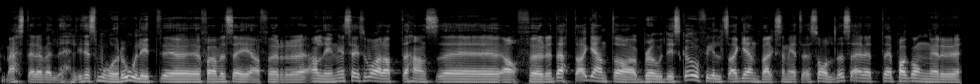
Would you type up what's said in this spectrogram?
mest är det väl lite småroligt eh, får jag väl säga, för anledningen sägs vara att hans eh, ja, för detta agent då, Brody Schofields agentverksamhet såldes här ett par gånger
